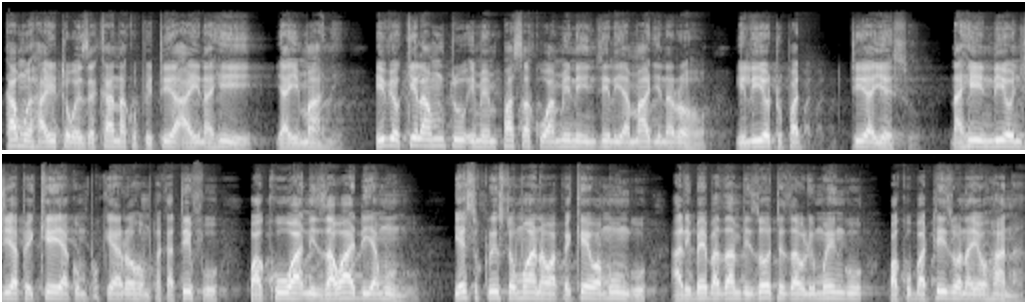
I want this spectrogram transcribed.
kamwe haitowezekana kupitia aina hii ya imani. Hivyo kila mtu imempasa kuamini injili ya maji na roho iliyotupatia yesu. Na hii ndiyo njia pekee ya kumpokea roho mtakatifu kwa kuwa ni zawadi ya mungu. Yesu kristo mwana wa pekee wa mungu alibeba dhambi zote za ulimwengu kwa kubatizwa na yohana.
